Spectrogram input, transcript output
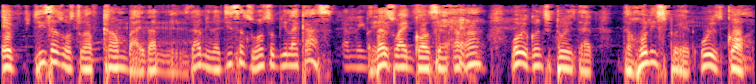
if Jesus was to have come by that means, that means that Jesus would also be like us. That But that's why. God said, uh-uh, what we're going to do is that the Holy Spirit, who is God,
